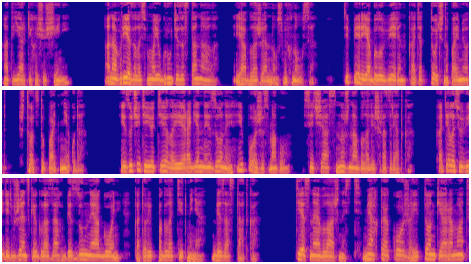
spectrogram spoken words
от ярких ощущений. Она врезалась в мою грудь и застонала. Я блаженно усмехнулся. Теперь я был уверен, Катя точно поймет, что отступать некуда. Изучить ее тело и эрогенные зоны и позже смогу. Сейчас нужна была лишь разрядка. Хотелось увидеть в женских глазах безумный огонь, который поглотит меня без остатка. Тесная влажность, мягкая кожа и тонкий аромат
